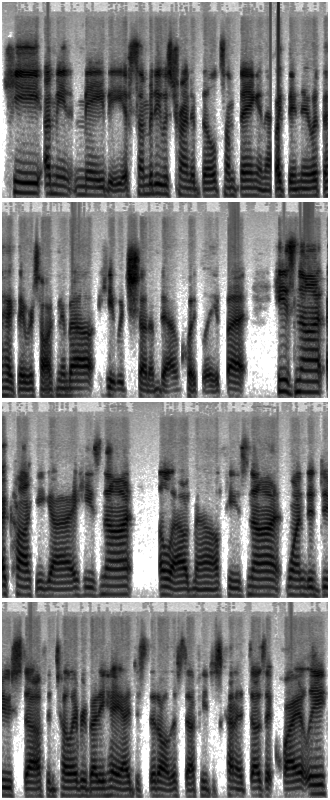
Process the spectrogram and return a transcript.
he, I mean, maybe if somebody was trying to build something and like they knew what the heck they were talking about, he would shut them down quickly. But he's not a cocky guy. He's not a loudmouth. He's not one to do stuff and tell everybody, hey, I just did all this stuff. He just kind of does it quietly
